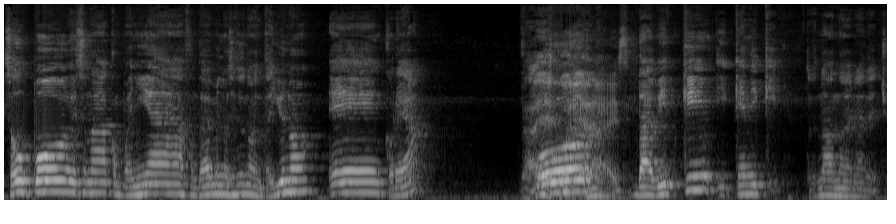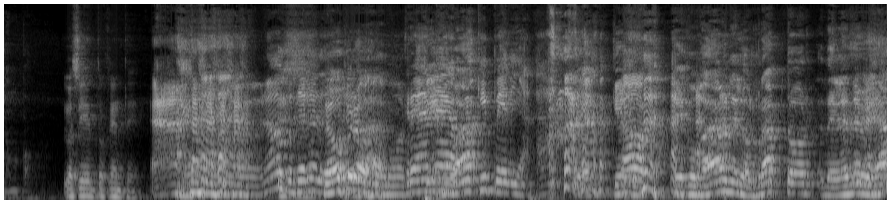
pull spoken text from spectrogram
Soupo es una compañía fundada en 1991 en Corea. por David Kim y Kenny Kim. Entonces, no, no era de Chompo. Lo siento, gente. no, pues era de No, pero. Créanme a Wikipedia. Que, que, jugaron en los Raptors del NBA.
